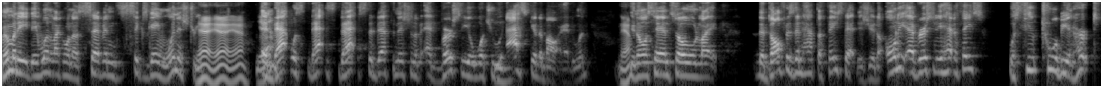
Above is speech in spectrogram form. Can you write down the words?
Remember they, they went like on a seven six game winning streak. yeah, yeah, yeah. Yeah. And that was that's that's the definition of adversity of what you were Mhm. asking about, Edwin. Yeah. You know what I'm saying? So like the Dolphins didn't have to face that this year. The only adversity they had to face was Tua Tua being hurt.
